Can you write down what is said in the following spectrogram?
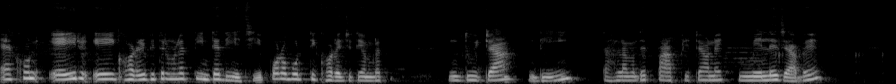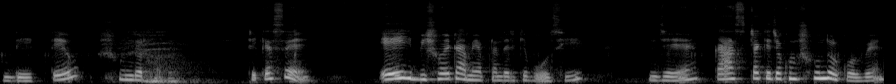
এখন এই এই ঘরের ভিতরে আমরা তিনটা দিয়েছি। পরবর্তী ঘরে যদি আমরা দুইটা দিই, তাহলে আমাদের পাপড়িটা অনেক মেলে যাবে। দেখতেও সুন্দর হবে। ঠিক আছে? এই বিষয়টা আমি আপনাদেরকে বলছি যে, কাজটাকে যখন সুন্দর করবেন,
